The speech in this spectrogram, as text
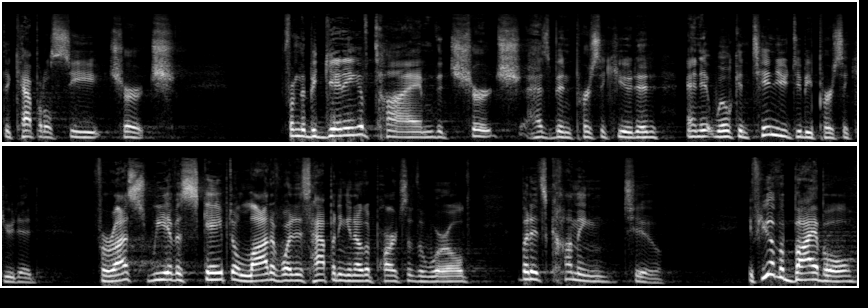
the capital C church. From the beginning of time, the church has been persecuted and it will continue to be persecuted. For us, we have escaped a lot of what is happening in other parts of the world, but it's coming too. If you have a Bible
